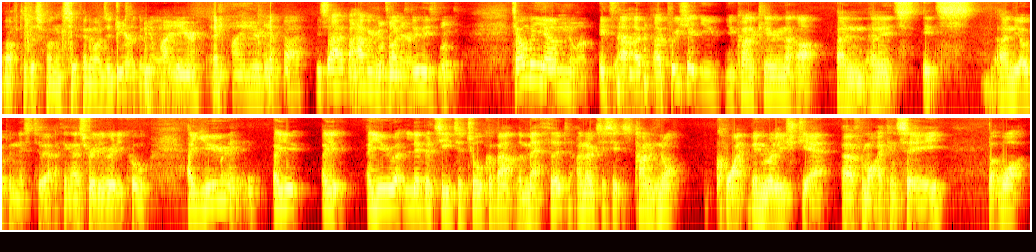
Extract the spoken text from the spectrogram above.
after this one and see if anyone's interested be a, in be my a pioneer, idea. Be a pioneer, Dave. about we'll, having we'll the time to do these things. We'll, Tell me, um, it's I, I, appreciate you you kind of clearing that up and and it's it's and the openness to it. I think that's really really cool. Are you are you are you are you at liberty to talk about the method? I notice it's kind of not quite been released yet, uh, from what I can see. But what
